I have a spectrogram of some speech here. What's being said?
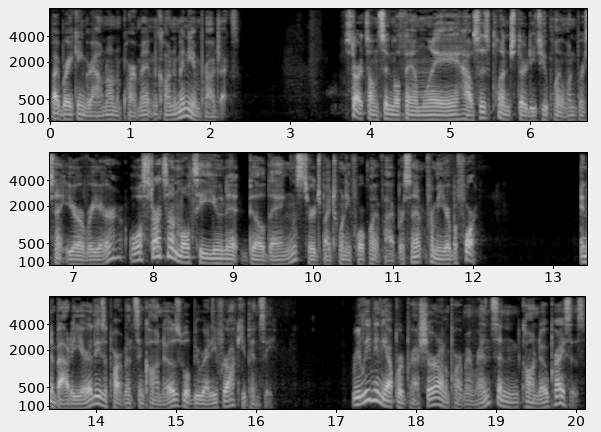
by breaking ground on apartment and condominium projects. Starts on single family houses plunged 32.1% year over year, while starts on multi unit buildings surged by 24.5% from a year before. In about a year, these apartments and condos will be ready for occupancy, relieving the upward pressure on apartment rents and condo prices.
